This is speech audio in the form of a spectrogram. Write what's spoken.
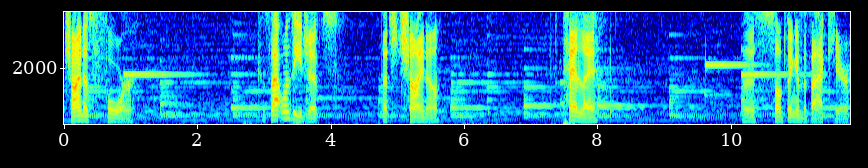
China's four. Because that one's Egypt. That's China. Pele. And there's something in the back here.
